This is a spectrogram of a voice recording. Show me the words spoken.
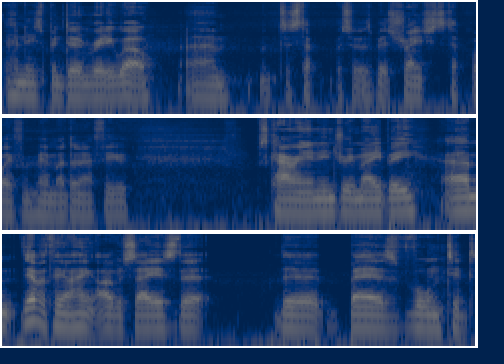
and he's been doing really well. Um, to step, so it was a bit strange to step away from him. I don't know if he was carrying an injury, maybe. Um, the other thing I think I would say is that the Bears' vaunted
